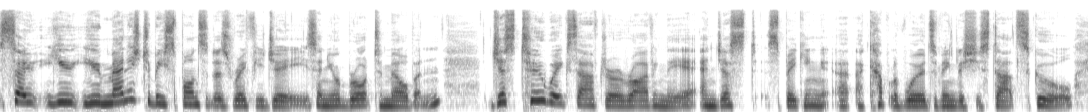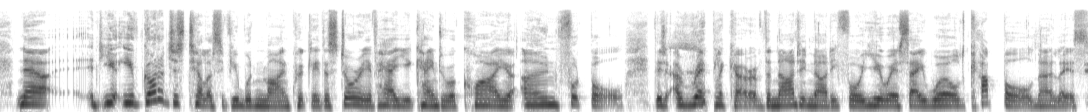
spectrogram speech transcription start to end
so you you managed to be sponsored as refugees, and you were brought to Melbourne. Just two weeks after arriving there, and just speaking a, a couple of words of English, you start school. Now, you, you've got to just tell us, if you wouldn't mind, quickly the story of how you came to acquire your own football. There's a replica of the 1994 USA World Cup ball, no less.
